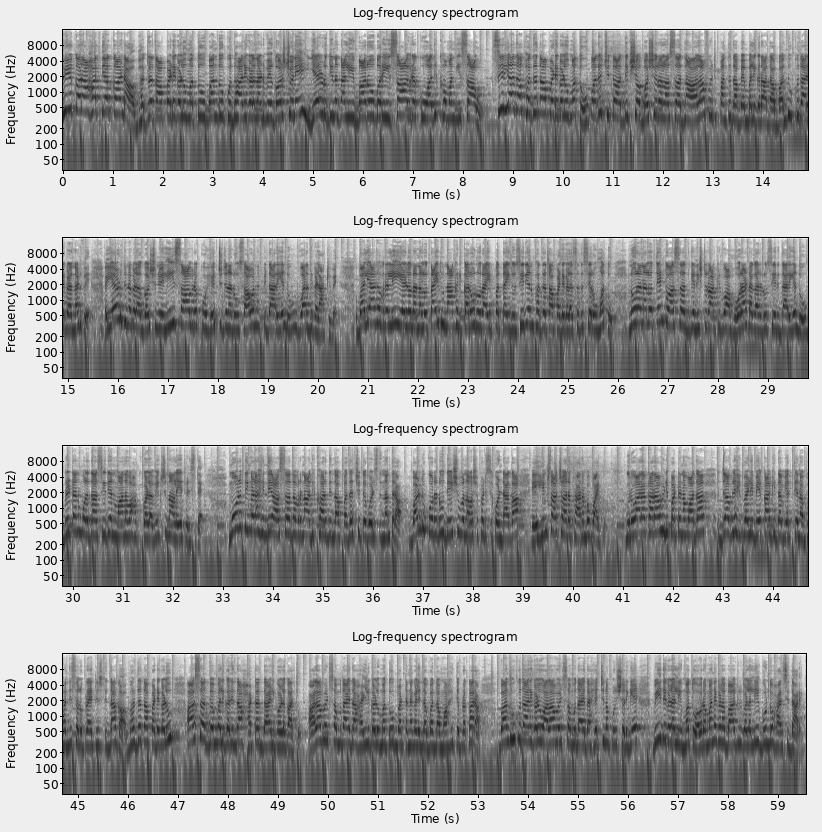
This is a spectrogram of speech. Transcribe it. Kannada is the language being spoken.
ಭೀಕರ ಹತ್ಯಾಕಾಂಡ, ಭದ್ರತಾ ಪಡೆಗಳು ಮತ್ತು ಬಂದೂಕುಧಾರಿಗಳ ನಡುವೆ ಘರ್ಷಣೆ, ಎರಡು ದಿನದಲ್ಲಿ ಬರೋಬ್ಬರಿ ಸಾವಿರಕ್ಕೂ ಅಧಿಕ ಮಂದಿ ಸಾವು. ಸಿರಿಯಾದ ಭದ್ರತಾ ಪಡೆಗಳು ಮತ್ತು ಪದಚ್ಯುತ ಅಧ್ಯಕ್ಷ ಬಶರ್ ಅಲ್ ಅಸಾದ್ನ ಅಲಾಫಿಟ್ ಪಂಥದ ಬೆಂಬಲಿಗರಾದ ಬಂದೂಕುದಾರಿಗಳ ನಡುವೆ ಎರಡು ದಿನಗಳ ಘೋಷಣೆಯಲ್ಲಿ ಸಾವಿರಕ್ಕೂ ಹೆಚ್ಚು ಜನರು ಸಾವನ್ನಪ್ಪಿದ್ದಾರೆ ಎಂದು ವರದಿಗಳಾಗಿವೆ. ಬಲಿಯಾದವರಲ್ಲಿ ಏಳ್ನೂರ ನಲವತ್ತೈದು ನಾಗರಿಕರು, ನೂರ ಇಪ್ಪತ್ತೈದು ಸಿರಿಯನ್ ಭದ್ರತಾ ಪಡೆಗಳ ಸದಸ್ಯರು ಮತ್ತು ನೂರ ನಲವತ್ತೆಂಟು ಅಸಾದ್ಗೆ ನಿಷ್ಠರಾಗಿರುವ ಹೋರಾಟಗಾರರು ಸೇರಿದ್ದಾರೆ ಎಂದು ಬ್ರಿಟನ್ ಮೂಲದ ಸಿರಿಯನ್ ಮಾನವ ಹಕ್ಕುಗಳ ವೀಕ್ಷಣಾಲಯ ತಿಳಿಸಿದೆ. ಮೂರು ತಿಂಗಳ ಹಿಂದೆ ಆಸಾದ್ ಅವರನ್ನ ಅಧಿಕಾರದಿಂದ ಪದಚ್ಯುತಗೊಳಿಸಿದ ನಂತರ ಬಂಡುಕೋರರು ದೇಶವನ್ನು ವಶಪಡಿಸಿಕೊಂಡಾಗ ಈ ಹಿಂಸಾಚಾರ ಪ್ರಾರಂಭವಾಯಿತು. ಗುರುವಾರ ಕರಾವಳಿ ಪಟ್ಟಣವಾದ ಜಬ್ಲೆಹ್ ಬಳಿ ಬೇಕಾಗಿದ್ದ ವ್ಯಕ್ತಿಯನ್ನು ಬಂಧಿಸಲು ಪ್ರಯತ್ನಿಸುತ್ತಿದ್ದಾಗ ಭದ್ರತಾ ಪಡೆಗಳು ಆಸಾದ್ ಬೆಂಬಲಿಗರಿಂದ ಹಠಾತ್ ದಾಳಿಗೊಳಗಾದರು ಅಲಾವೈಟ್ ಸಮುದಾಯದ ಹಳ್ಳಿಗಳು ಮತ್ತು ಪಟ್ಟಣಗಳಿಂದ ಬಂದ ಮಾಹಿತಿ ಪ್ರಕಾರ ಬಂದೂಕುದಾರಿಗಳು ಅಲಾವೈಟ್ ಸಮುದಾಯದ ಹೆಚ್ಚಿನ ಪುರುಷರಿಗೆ ಬೀದಿಗಳಲ್ಲಿ ಮತ್ತು ಅವರ ಮನೆಗಳ ಬಾಗಿಲುಗಳಲ್ಲಿ ಗುಂಡು ಹಾರಿಸಿದ್ದಾರೆ.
